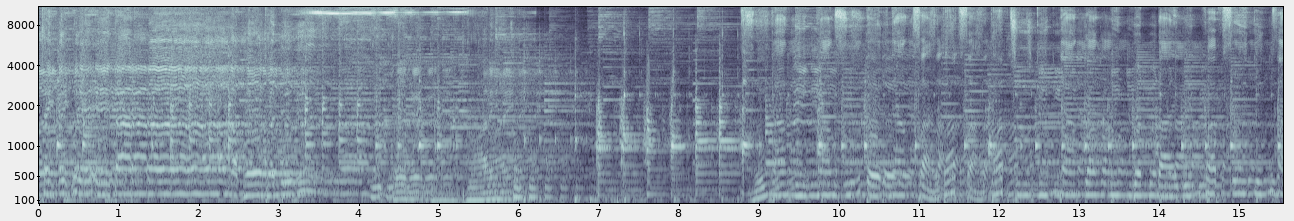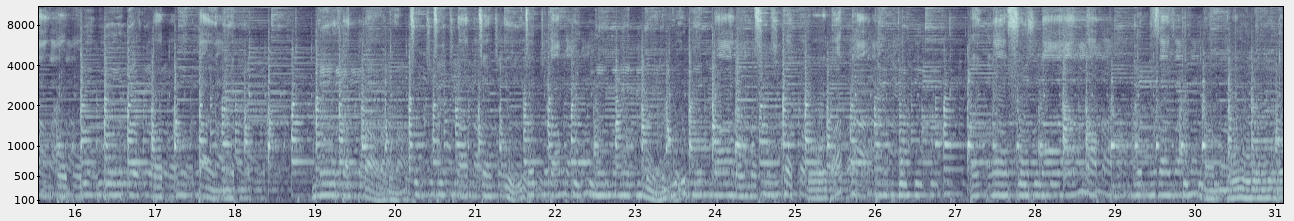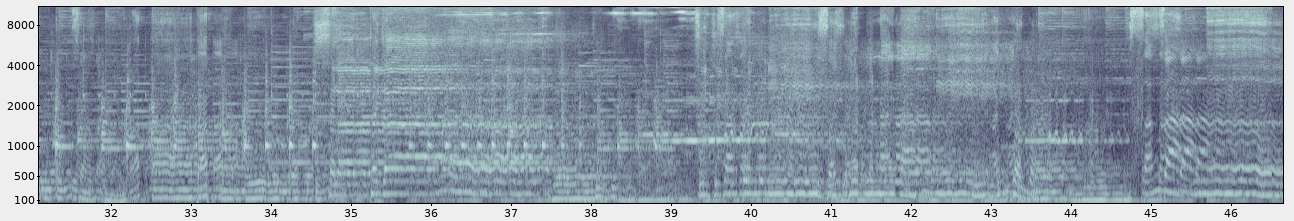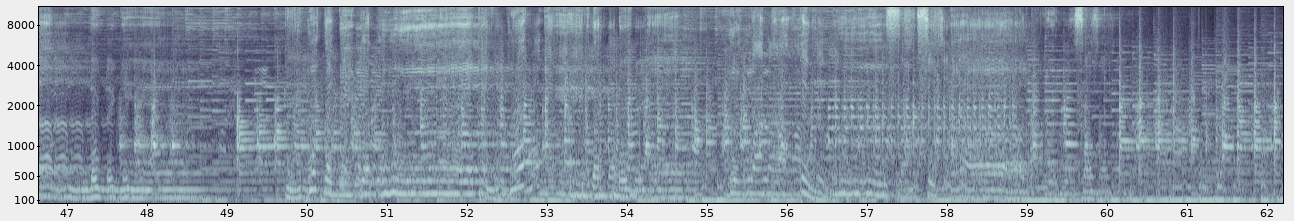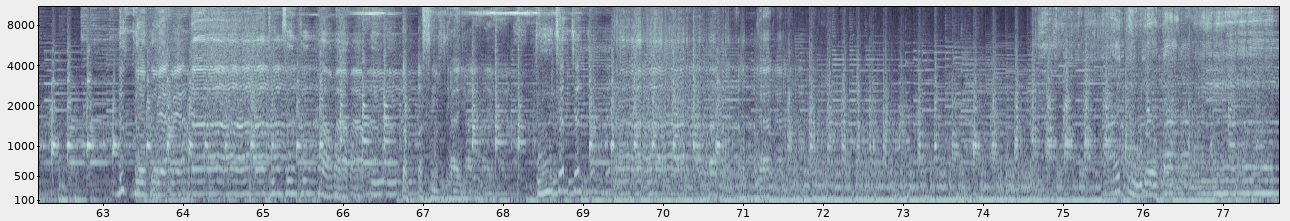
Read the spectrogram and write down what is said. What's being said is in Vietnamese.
thanh đốc đệ tam Ngọc hồ thần nữ Thái Dưới ngang nghìn ngang giữ tội ngang giải thoát giải thoát chi kính ngang quang minh vân đài biến pháp sư kính giảng phật vương vô lượng phật tài nhiệt nô văn bảo đỉnh trung chiến lan trong cửu chân cám kính hương nhiên nửa hữu ma đồng sư phật bồ tát hạ thiên cung. Thanh la sơn la án nạp nhân gian kính nam tát tát quân đi Sánh Sáng quốc đồng bình quân quốc đồng bình Hương loan hoàng tử Sáng sinh Sao Đức cường vẹn Thông dung dung hào mạc tập bà sinh thầy tu chất chất Thái tử đều tăng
